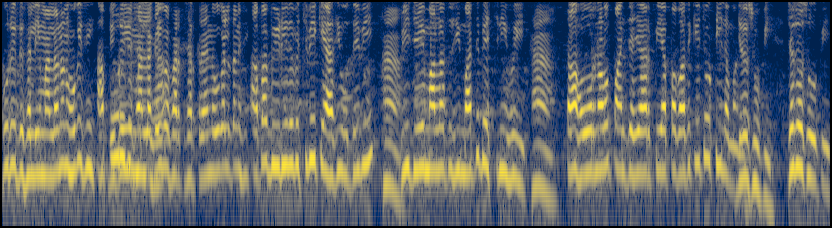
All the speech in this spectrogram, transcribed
ਪੂਰੀ ਤਸੱਲੀ ਮੰਨ ਲਾ ਉਹਨਾਂ ਨੂੰ ਹੋ ਗਈ ਸੀ? ਆ ਪੂਰੀ ਮੰਨ ਲਾ ਕਈ ਵਾਰ ਫ਼ਰਕ ਸ਼ਰਕ ਰਹਿੰਦਾ ਉਹ ਗੱਲ ਤਾਂ ਨਹੀਂ ਸੀ। ਆਪਾਂ ਵੀਡੀਓ ਦੇ ਵਿੱਚ ਵੀ ਕਿਹਾ ਸੀ ਉਹਦੇ ਵੀ ਵੀ ਜੇ ਮੰਨ ਲਾ ਤੁਸੀਂ ਮੱਝ ਵੇਚਣੀ ਹੋਈ ਹਾਂ। ਤਾਂ ਹੋਰ ਨਾਲੋਂ 5000 ਰੁਪਏ ਆਪਾਂ ਵੱਧ ਕੇ ਝੋਟੀ ਲਵਾਂਗੇ। ਜਦੋਂ ਸੂਪੀ। ਜਦੋਂ ਸੂਪੀ।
